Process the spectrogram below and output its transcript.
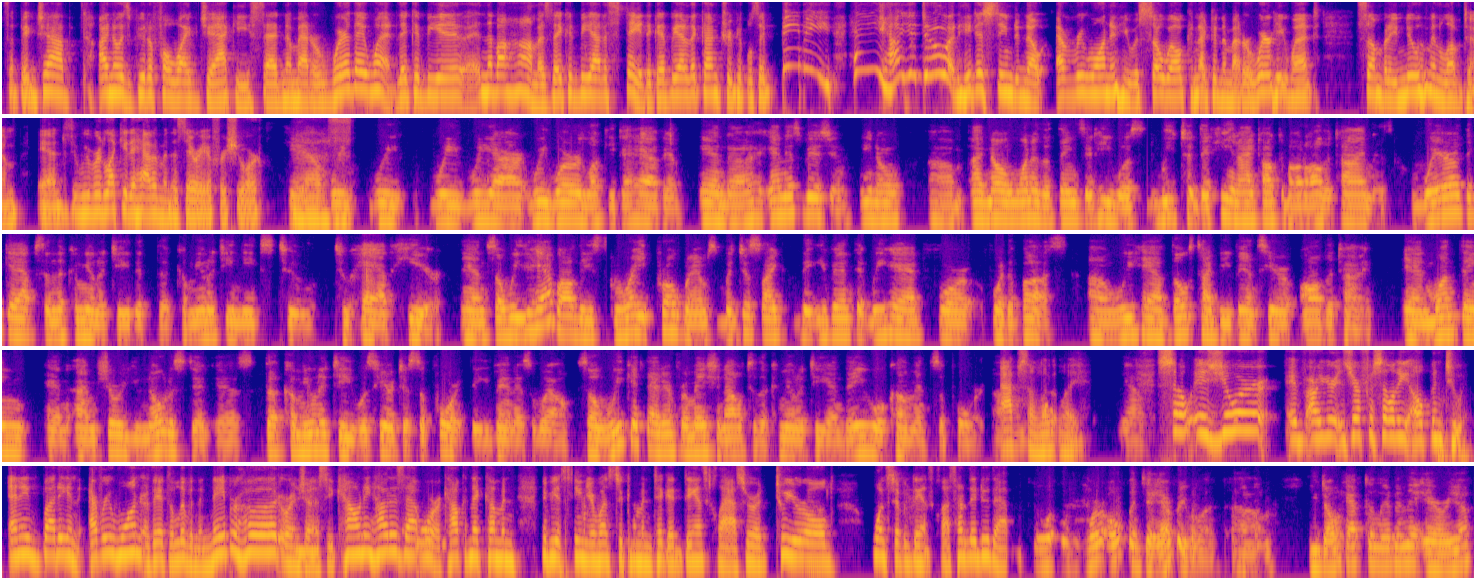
It's a big job. I know his beautiful wife Jackie said no matter where they went, they could be in the Bahamas, they could be out of state, they could be out of the country. People say, "BB, hey, how you doing?" He just seemed to know everyone, and he was so well connected. No matter where he went, somebody knew him and loved him, and we were lucky to have him in this area for sure. Yeah, yes. we we we we are we were lucky to have him and uh and his vision you know um, I know one of the things that he was we took that he and I talked about all the time is where are the gaps in the community that the community needs to to have here. And so we have all these great programs, but just like the event that we had for for the bus, uh, we have those type of events here all the time. And one thing, and I'm sure you noticed it, is the community was here to support the event as well. So we get that information out to the community and they will come and support. Um, Absolutely. Yeah. So is your are your is your facility open to anybody and everyone, or they have to live in the neighborhood or in mm-hmm. Genesee County? How does that work? How can they come and maybe a senior wants to come and take a dance class or a two year old wants to have a dance class? How do they do that? We're open to everyone. Um, you don't have to live in the area.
